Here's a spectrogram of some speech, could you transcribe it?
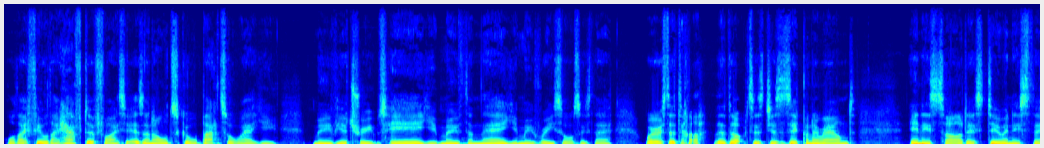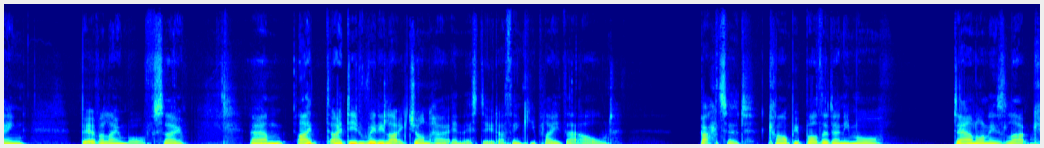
or they feel they have to fight it as an old school battle where you move your troops here, you move them there, you move resources there. Whereas the the Doctor's just zipping around in his TARDIS doing his thing, bit of a lone wolf. So um, I I did really like John Hurt in this dude. I think he played that old, battered, can't be bothered anymore, down on his luck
